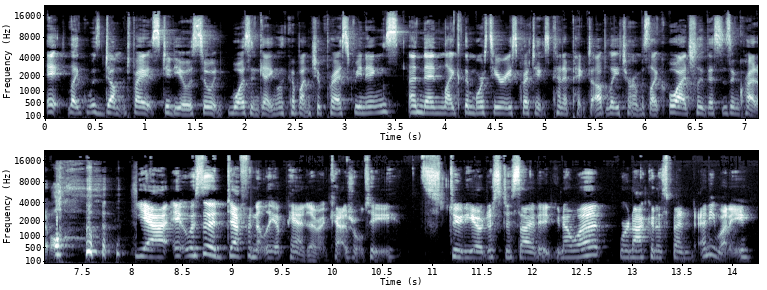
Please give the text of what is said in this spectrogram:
it like was dumped by its studios so it wasn't getting like a bunch of press screenings and then like the more serious critics kind of picked up later and was like oh actually this is incredible Yeah, it was a definitely a pandemic casualty. Studio just decided, you know what? We're not going to spend any money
